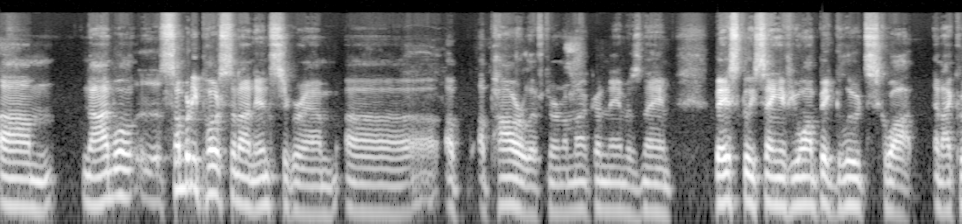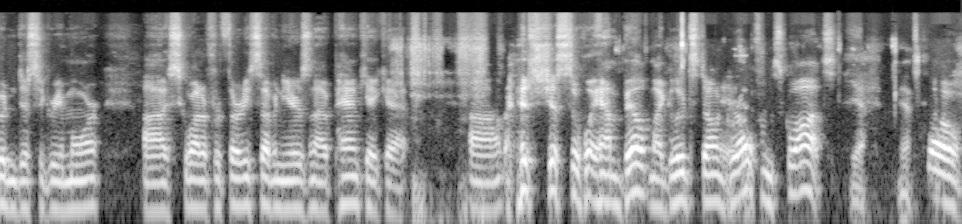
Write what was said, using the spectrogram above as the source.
um now i will somebody posted on instagram uh a, a power lifter and i'm not going to name his name basically saying if you want big glutes squat and I couldn't disagree more. I squatted for 37 years and I have pancake at. Um, it's just the way I'm built. My glutes don't grow from squats. Yeah. Yeah. So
